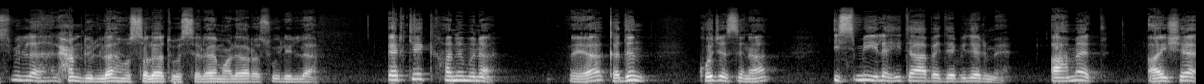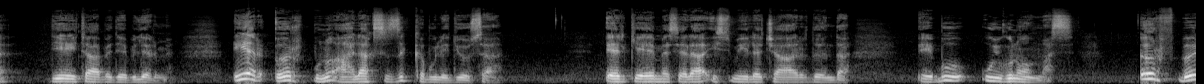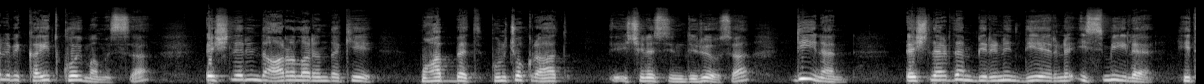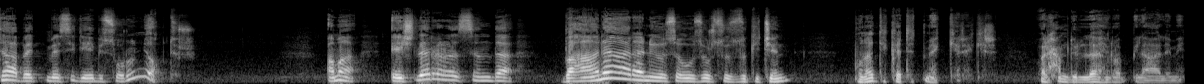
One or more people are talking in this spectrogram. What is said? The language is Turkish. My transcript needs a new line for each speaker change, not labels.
Speaker 1: Bismillah, elhamdülillah ve salatu ve selamu ala Resulillah. Erkek hanımına veya kadın kocasına ismiyle hitap edebilir mi? Ahmet, Ayşe diye hitap edebilir mi? Eğer örf bunu ahlaksızlık kabul ediyorsa, erkeğe mesela ismiyle çağırdığında, e, bu uygun olmaz. Örf böyle bir kayıt koymamışsa, eşlerin de aralarındaki muhabbet bunu çok rahat içine sindiriyorsa, dinen eşlerden birinin diğerine ismiyle hitap etmesi diye bir sorun yoktur. Ama eşler arasında bahane aranıyorsa huzursuzluk için buna dikkat etmek gerekir. Velhamdülillahi Rabbil Alemin.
